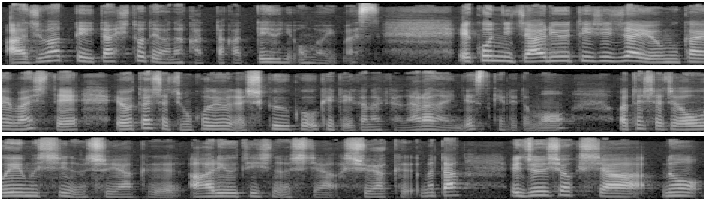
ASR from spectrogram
味わっていた人ではなかったかっていうふうに思います。え今日 RUTC 時代を迎えまして私たちもこのような祝福を受けていかなくてはならないんですけれども私たちが OMC の主役 RUTC の主役また住職者の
